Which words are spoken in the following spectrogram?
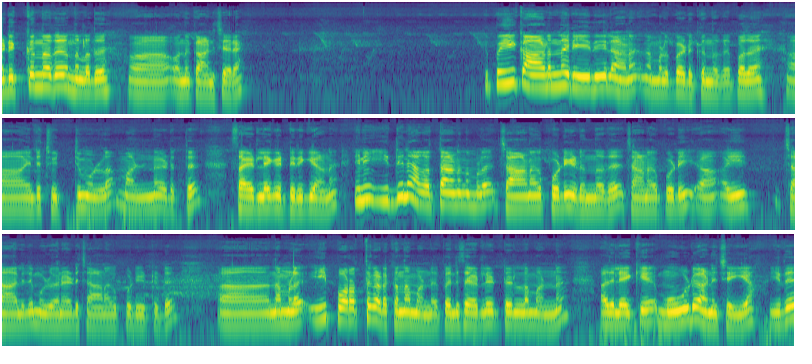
എടുക്കുന്നത് എന്നുള്ളത് ഒന്ന് കാണിച്ചു തരാം. ഇപ്പോൾ ഈ കാണുന്ന രീതിയിലാണ് നമ്മളിപ്പോൾ എടുക്കുന്നത്. ഇപ്പോൾ അത് അതിന്റെ ചുറ്റുമുള്ള മണ്ണ് എടുത്ത് സൈഡിലേക്ക് ഇട്ടിരിക്കുകയാണ്. ഇനി ഇതിനകത്താണ് നമ്മൾ ചാണകപ്പൊടി ഇടുന്നത്. ചാണകപ്പൊടി ഈ ചാലിൽ മുഴുവനായിട്ട് ചാണകപ്പൊടി ഇട്ടിട്ട് നമ്മൾ ഈ പുറത്ത് കിടക്കുന്ന മണ്ണ് ഇപ്പോൾ എന്റെ സൈഡിലിട്ടുള്ള മണ്ണ് അതിലേക്ക് മൂടുകയാണ് ചെയ്യുക. ഇത്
